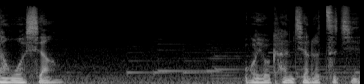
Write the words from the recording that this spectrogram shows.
但我想，我又看见了自己。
